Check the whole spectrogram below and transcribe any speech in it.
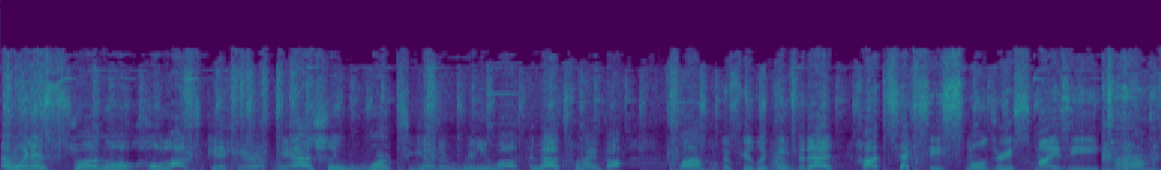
And we didn't struggle a whole lot to get here. We actually worked together really well. And that's when I thought, wow, So if you're looking for that hot, sexy, smoldery, smizy, um,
